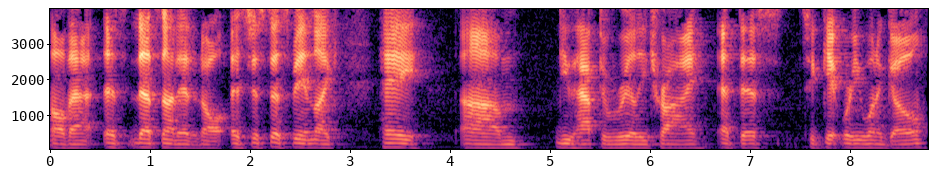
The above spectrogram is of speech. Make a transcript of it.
all that. That's that's not it at all. It's just us being like, "Hey, um, you have to really try at this to get where you want to go."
